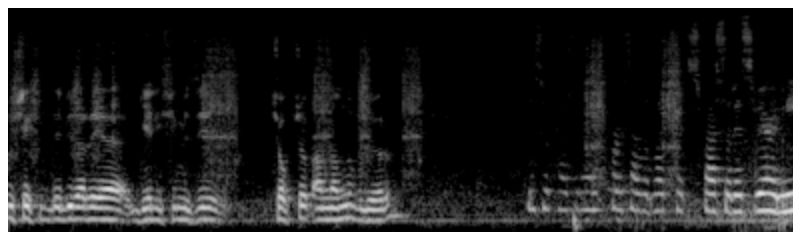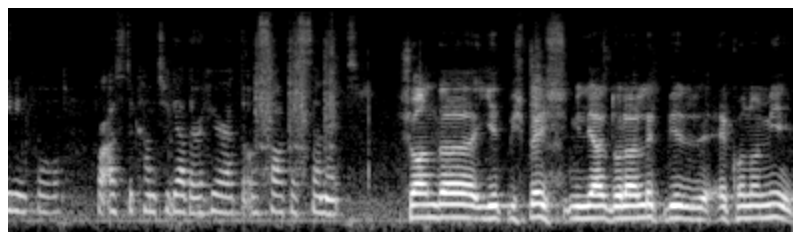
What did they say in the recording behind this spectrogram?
bu şekilde bir araya gelişimizi çok çok anlamlı buluyorum. Mr. President, first I would like to express that it's very meaningful for us to come together here at the Osaka Summit. Şu anda 75 milyar dolarlık bir ekonomi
